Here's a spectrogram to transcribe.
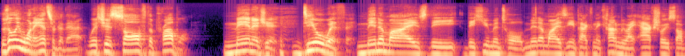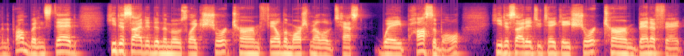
there's only one answer to that, which is solve the problem manage it, deal with it, minimize the the human toll, minimize the impact on the economy by actually solving the problem. But instead, he decided in the most like short-term fail the marshmallow test way possible. He decided to take a short-term benefit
